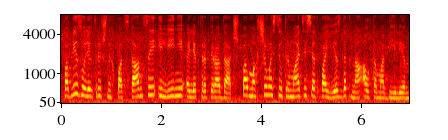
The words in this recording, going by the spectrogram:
паблізу электрычных падстанцый і ліній электраперадач. Па магчымасці ўтрымайцеся ад паездак на аўтамабілі.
